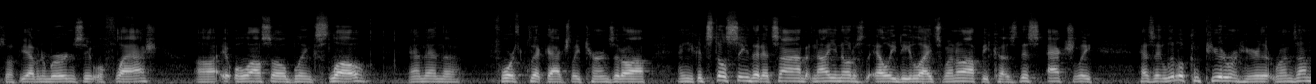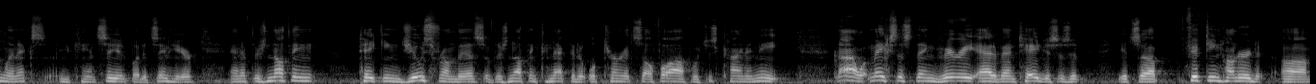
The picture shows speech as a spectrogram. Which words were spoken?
So if you have an emergency, it will flash. Uh, it will also blink slow. And then the fourth click actually turns it off and you can still see that it's on, but now you notice the LED lights went off because this actually has a little computer in here that runs on Linux. You can't see it, but it's in here. And if there's nothing taking juice from this, if there's nothing connected, it will turn itself off, which is kind of neat. Now, what makes this thing very advantageous is it it's a 1500, uh,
